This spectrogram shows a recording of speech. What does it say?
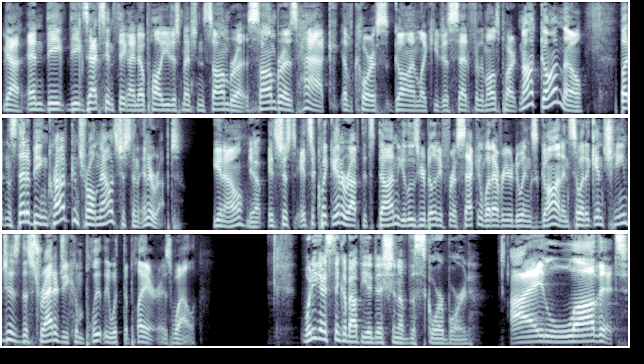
yeah, and the the exact same thing. I know, Paul. You just mentioned Sombra. Sombra's hack, of course, gone. Like you just said, for the most part, not gone though. But instead of being crowd control, now it's just an interrupt. You know, Yep. It's just it's a quick interrupt. It's done. You lose your ability for a second. Whatever you're doing's gone, and so it again changes the strategy completely with the player as well. What do you guys think about the addition of the scoreboard? I love it.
